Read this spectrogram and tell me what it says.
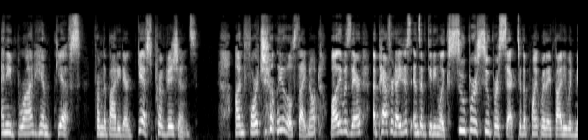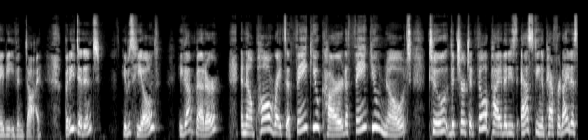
and he brought him gifts from the body there, gifts, provisions. Unfortunately, a little side note, while he was there, Epaphroditus ends up getting like super, super sick to the point where they thought he would maybe even die. But he didn't. He was healed. He got better. And now Paul writes a thank you card, a thank you note to the church at Philippi that he's asking Epaphroditus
